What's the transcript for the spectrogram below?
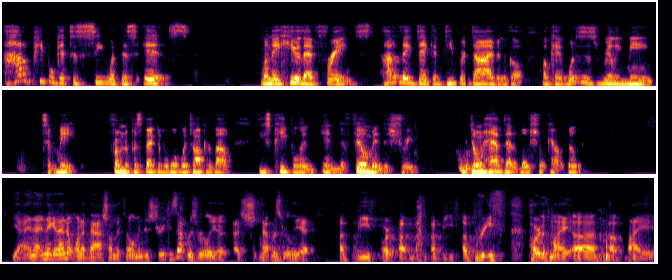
how do people get to see what this is when they hear that phrase how do they take a deeper dive and go okay what does this really mean to me from the perspective of what we're talking about these people in in the film industry who don't have that emotional accountability yeah and, and again i don't want to bash on the film industry because that was really a, a, that was really a, a beef part a, a, beef a brief part of my uh of my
